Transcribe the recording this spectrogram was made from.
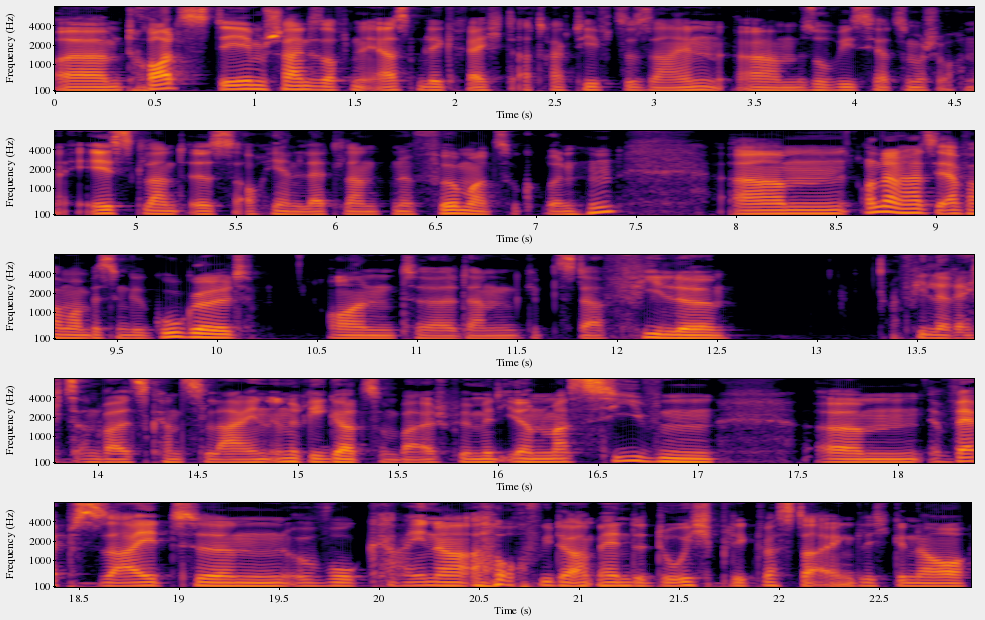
Ähm, trotzdem scheint es auf den ersten Blick recht attraktiv zu sein, ähm, so wie es ja zum Beispiel auch in Estland ist, auch hier in Lettland eine Firma zu gründen. Ähm, und dann hat sie einfach mal ein bisschen gegoogelt und äh, dann gibt es da viele viele Rechtsanwaltskanzleien in Riga zum Beispiel mit ihren massiven ähm, Webseiten, wo keiner auch wieder am Ende durchblickt, was da eigentlich genau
